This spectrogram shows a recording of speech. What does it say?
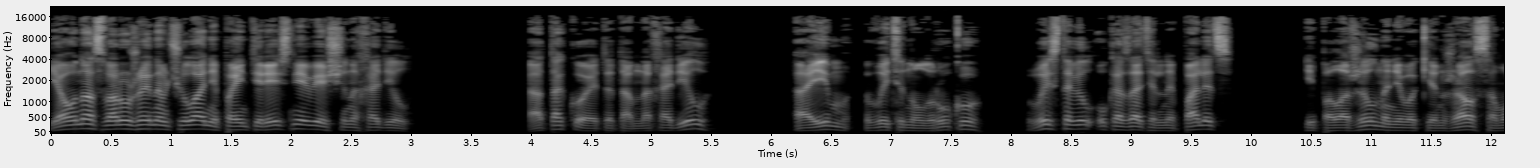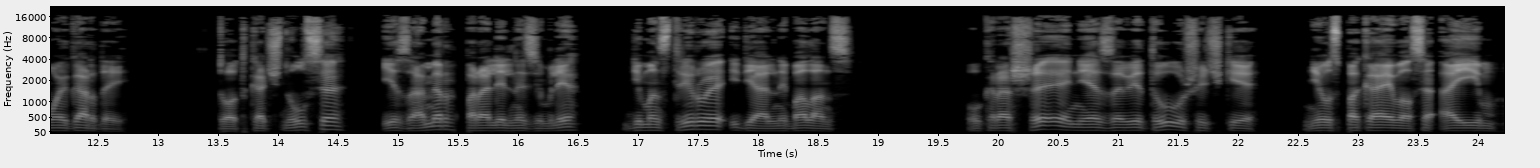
я у нас в оружейном чулане поинтереснее вещи находил». «А такое ты там находил?» А им вытянул руку, выставил указательный палец и положил на него кинжал самой гардой. Тот качнулся и замер параллельно земле, демонстрируя идеальный баланс. «Украшения, завитушечки!» — не успокаивался Аим.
